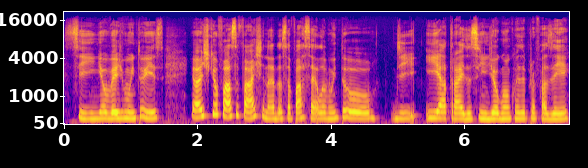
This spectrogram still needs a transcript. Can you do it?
Sim, eu vejo muito isso. Eu acho que eu faço parte, né, dessa parcela muito de ir atrás, assim, de alguma coisa para fazer.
